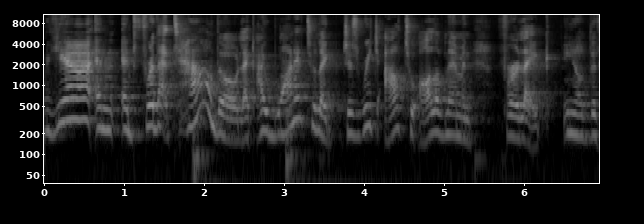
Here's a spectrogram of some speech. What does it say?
yeah, and and for that town though, like I wanted to like just reach out to all of them and for like you know this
